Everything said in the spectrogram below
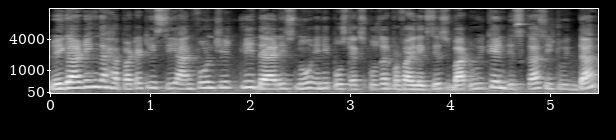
Regarding the hepatitis C, unfortunately, there is no any post-exposure prophylaxis, but we can discuss it with the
